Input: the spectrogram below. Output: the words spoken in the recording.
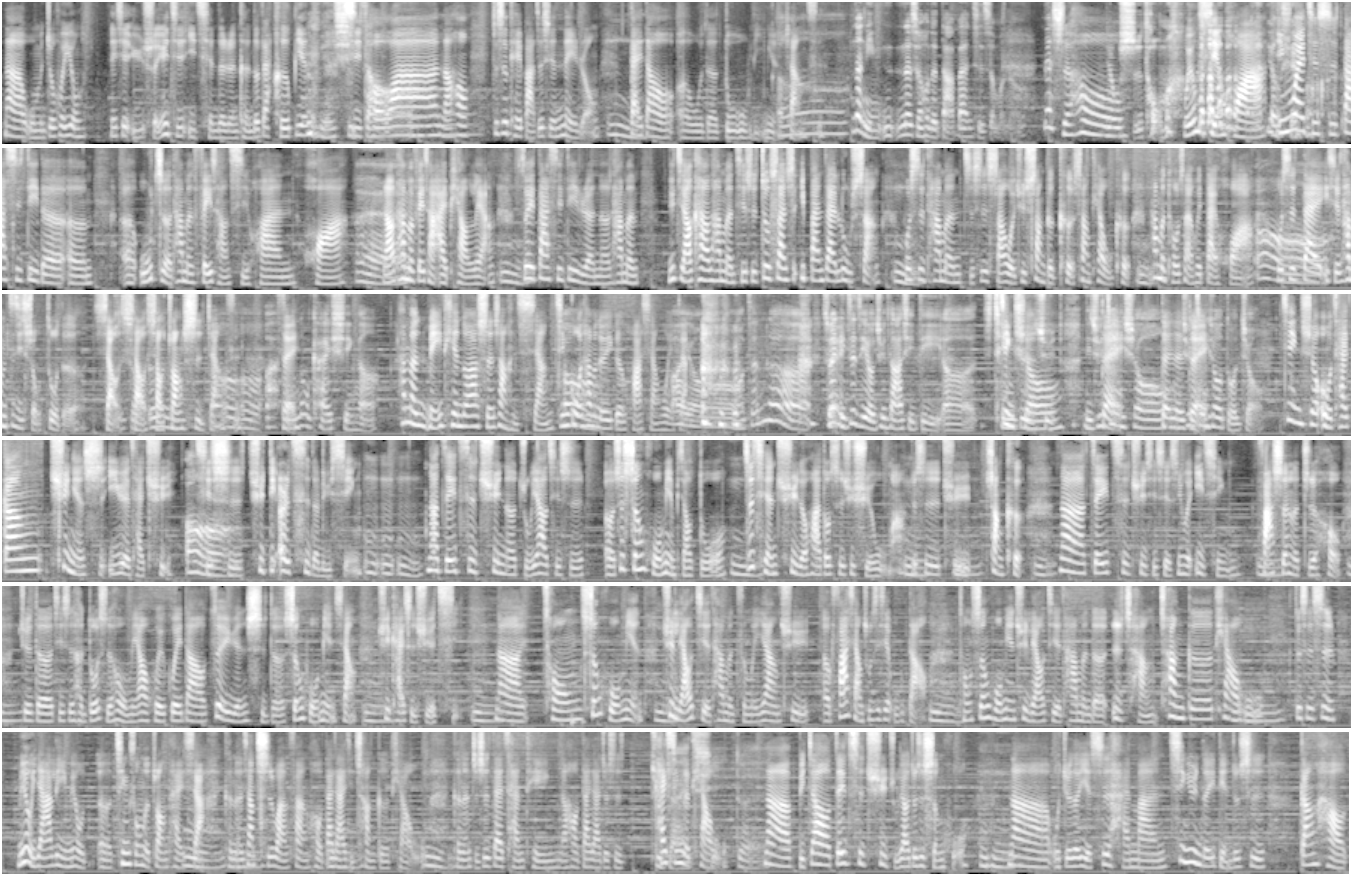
那我们就会用那些雨水，因为其实以前的人可能都在河边洗头啊，嗯然后就是可以把这些内容嗯带到呃我的读物里面这样子。哦那你那时候的打扮是什么呢？那时候用石头吗？我用鲜花 因为其实大溪地的呃呃舞者他们非常喜欢花，哎。然后他们非常爱漂亮，嗯。所以大溪地人呢，他们。你只要看到他们，其实就算是一般在路上，嗯。或是他们只是稍微去上个课、上跳舞课，他们头上也会戴花，或是戴一些他们自己手做的小小小嗯。装饰这样子。嗯对。那么开心啊！他们每一天都要身上很香，经过他们的一个花香味这哎样。呦，真的！所以你自己有去大溪地呃亲进修，你去对进修，对对对进修多久？进修，哦我才刚去年十一月才去，哦其实去第二次的旅行。嗯嗯嗯那这一次去呢，主要其实呃是生活面比较多。嗯之前去的话都是去学舞嘛，嗯就是去上课。嗯那这一次去，其实也是因为疫情发生了之后，嗯觉得其实很多时候我们要回归到最原始的生活面向、嗯去开始学起。嗯那从生活面嗯去了解他们怎么样去呃发想出这些舞蹈，嗯从生活面去了解他们的日常唱歌跳舞，嗯就是是没有压力、没有呃轻松的状态下，嗯可能像嗯。吃完饭后大家一起唱歌跳舞，嗯。可能只是在餐厅，然后大家就是开心的跳舞。对，那比较这一次去主要就是生活，嗯哼。那我觉得也是还蛮幸运的一点，就是刚好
